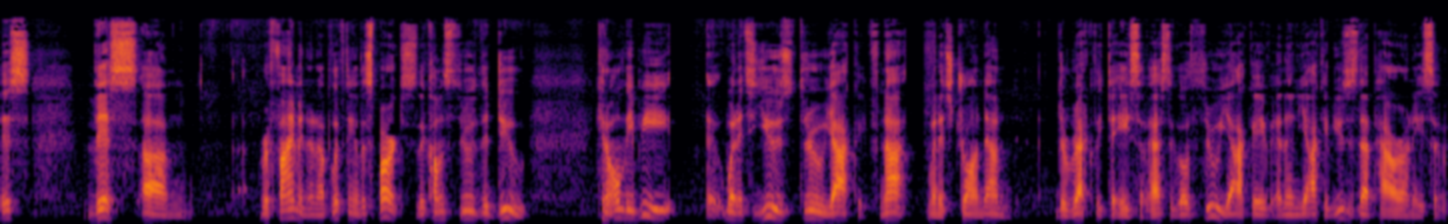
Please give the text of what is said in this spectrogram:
this this um, refinement and uplifting of the sparks that comes through the dew can only be uh, when it's used through Yaakov, not when it's drawn down directly to Esav. Has to go through Yaakov, and then Yaakov uses that power on Esav.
